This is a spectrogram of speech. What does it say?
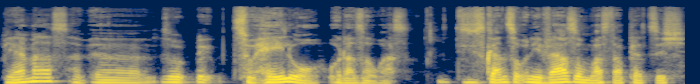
wie nennt man das? Äh, so, äh, zu Halo oder sowas. Dieses ganze Universum, was da plötzlich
